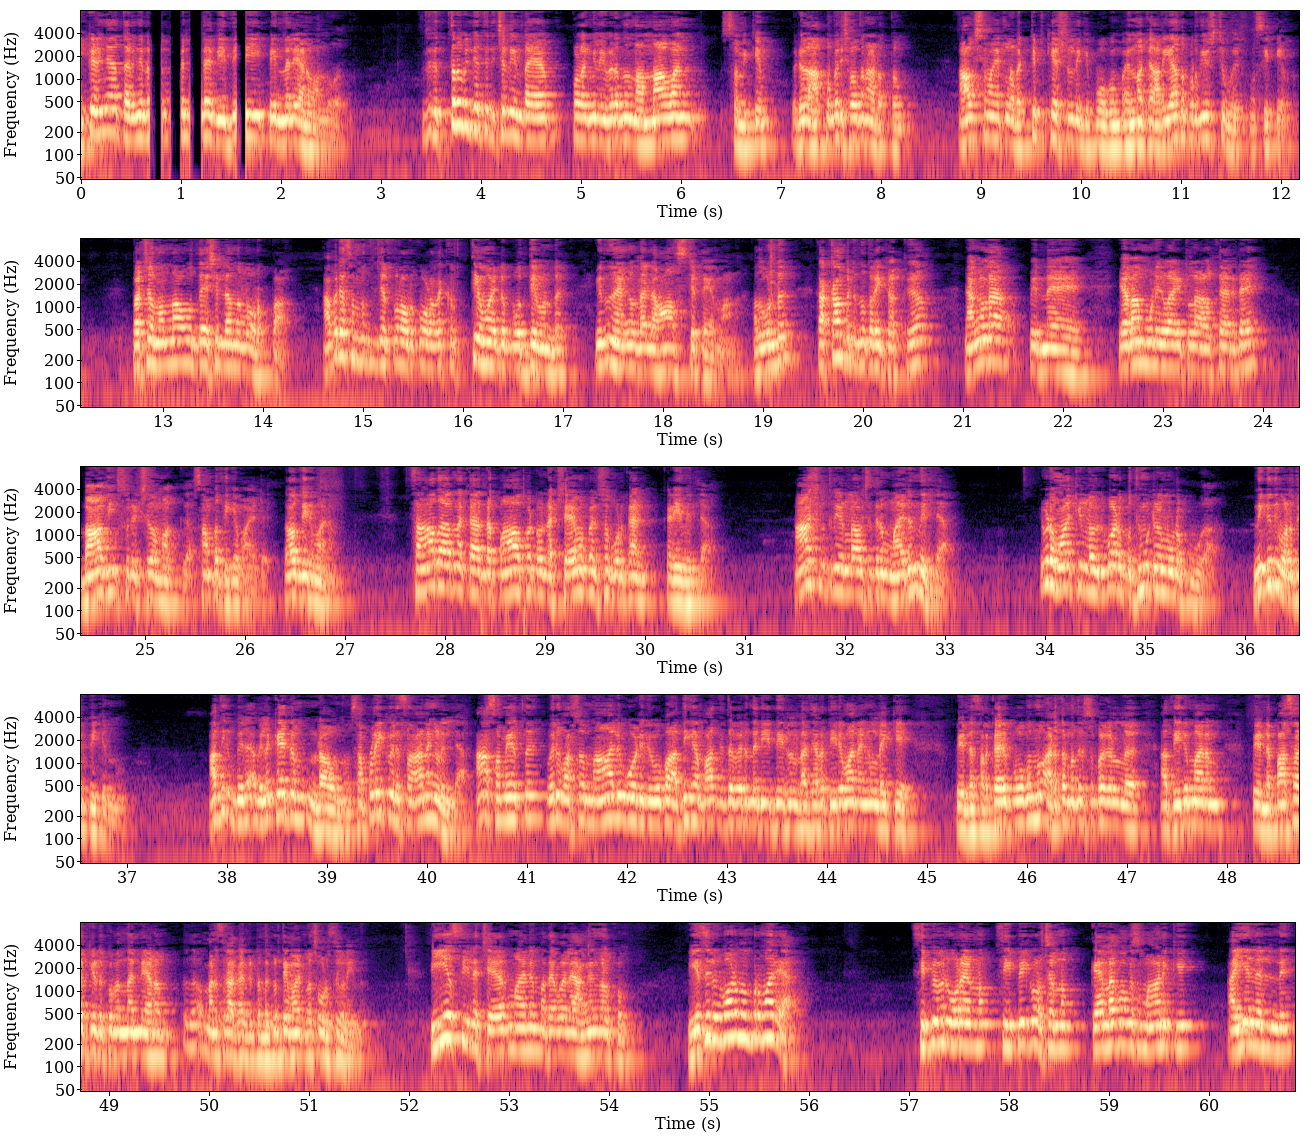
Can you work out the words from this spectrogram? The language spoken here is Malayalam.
ഇക്കഴിഞ്ഞ തെരഞ്ഞെടുപ്പിന്റെ വിധി ഇന്നലെയാണ് വന്നത്. ഇതിൽ ഇത്ര വലിയ തിരിച്ചടി ഉണ്ടായപ്പോഴെങ്കിൽ ഇവരൊന്ന് നന്നാവാൻ ശ്രമിക്കും ഒരു ആത്മപരിശോധന നടത്തും ആവശ്യമായിട്ടുള്ള റെക്ടിഫിക്കേഷനിലേക്ക് പോകും എന്നൊക്കെ അറിയാതെ പ്രതീക്ഷിച്ചു പോയിരുന്നു സി പി എം. പക്ഷെ നന്നാവാൻ ഉദ്ദേശമില്ല എന്നുള്ള ഉറപ്പാണ്. അവരെ സംബന്ധിച്ചിടത്തോളം അവർക്ക് വളരെ കൃത്യമായിട്ട് ബോധ്യമുണ്ട്. ഇത് ഞങ്ങളുടെ ലാസ്റ്റ് ടൈമാണ് അതുകൊണ്ട് കക്കാൻ പറ്റുന്നത്രയും കക്കുക. ഞങ്ങളുടെ പിന്നെ ഏറാമൂണികളായിട്ടുള്ള ആൾക്കാരുടെ ഭാവി സുരക്ഷിതമാക്കുക സാമ്പത്തികമായിട്ട്. അതാ തീരുമാനം. സാധാരണക്കാരന്റെ പാവപ്പെട്ടവന്റെ ക്ഷേമ പെൻഷൻ കൊടുക്കാൻ കഴിയുന്നില്ല. ആശുപത്രികളുടെ ആവശ്യത്തിന് മരുന്നില്ല. ഇവിടെ ബാക്കിയുള്ള ഒരുപാട് ബുദ്ധിമുട്ടുകളിലൂടെ പോവുക. നികുതി വർദ്ധിപ്പിക്കുന്നു. അധിക വില വിലക്കയറ്റം ഉണ്ടാവുന്നു. സപ്ലൈക്ക് ഒരു സാധനങ്ങളില്ല. ആ സമയത്ത് ഒരു വർഷം നാല് കോടി രൂപ അധിക ബാധ്യത വരുന്ന രീതിയിലുള്ള ചില തീരുമാനങ്ങളിലേക്ക് പിന്നെ സർക്കാർ പോകുന്നു. അടുത്ത മന്ത്രിസഭകളിൽ ആ തീരുമാനം പിന്നെ പാസ്സാക്കിയെടുക്കുമെന്ന് തന്നെയാണ് മനസ്സിലാക്കാൻ കിട്ടുന്നത് കൃത്യമായിട്ടുള്ള സോഴ്സുകളിൽ നിന്ന്. പി എസ് സിയിലെ ചെയർമാനും അതേപോലെ അംഗങ്ങൾക്കും പി എസ് സിയിൽ ഒരുപാട് മെമ്പർമാരാ സി പി എമ്മിന് കുറെ എണ്ണം സി പി ഐക്ക് കുറച്ചെണ്ണം കേരള കോൺഗ്രസ് മാണിക്ക് ഐ എൻ എല്ലിന്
